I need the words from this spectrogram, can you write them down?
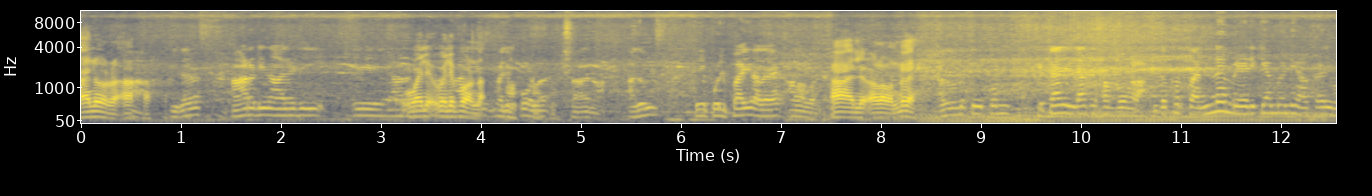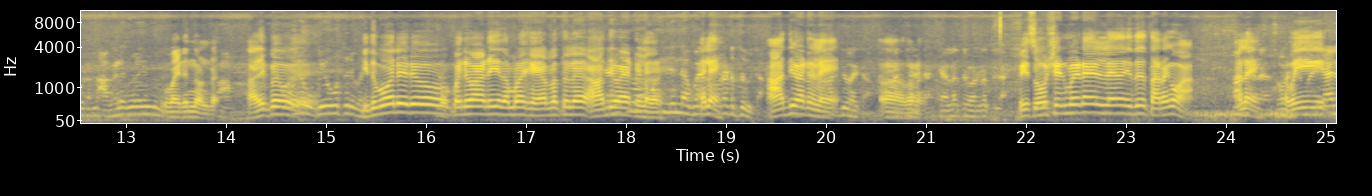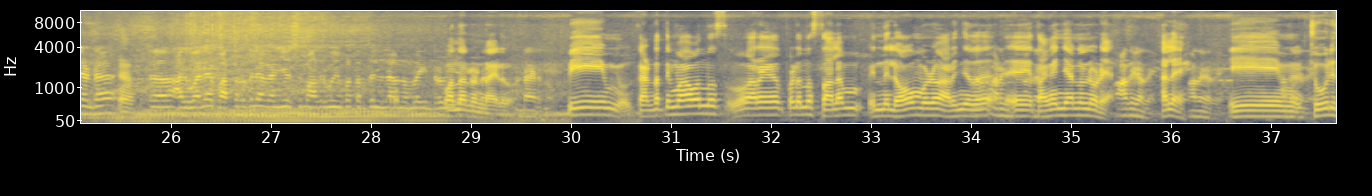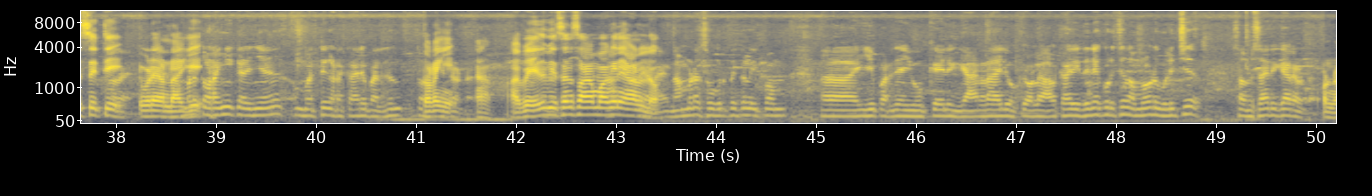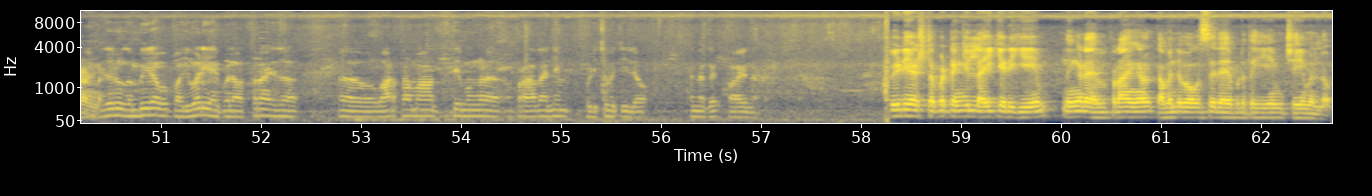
നാനൂറ് രൂപ. ഇത് ആറടി നാലടി വലിപ്പമുണ്ട്. അതും ഈ പുൽപ്പായി അതേ അളവുണ്ട്. ആ അളവുണ്ടല്ലേ? അതുകൊണ്ടൊക്കെ ഇപ്പം കിട്ടാനില്ലാത്ത സംഭവങ്ങളാണ്. ഇതൊക്കെ തന്നെ മേടിക്കാൻ വേണ്ടി ആൾക്കാർ ഇവിടെ അകലങ്ങളിൽ നിന്ന് വരുന്നുണ്ട്. അതിപ്പോ. ഇതുപോലെ ഒരു പരിപാടി നമ്മുടെ കേരളത്തിൽ ആദ്യമായിട്ടല്ലേ? അല്ലേ? ആദ്യമായിട്ടല്ലേ? കേരളത്തിൽ ഈ സോഷ്യൽ മീഡിയയിൽ ഇത് തരങ്ങുവാ അല്ലേ? അപ്പോൾ ഈ അതുപോലെ പത്രത്തിലെ കഴിഞ്ഞ ദിവസം മാതൃഭൂമി പത്രത്തിലെല്ലാം നമ്മൾ വന്നിട്ടുണ്ടായിരുന്നു. ഇപ്പം ഈ കണ്ടത്തിമാവെന്ന് പറയപ്പെടുന്ന സ്ഥലം ഇന്ന് ലോകം മുഴുവൻ അറിഞ്ഞത് അറിഞ്ഞു, അല്ലെ? ഈ ചൂലി സിറ്റി ഇവിടെ ഉണ്ടാക്കി. തുടങ്ങിക്കഴിഞ്ഞ് മറ്റു കടക്കാർ പലരും തുടങ്ങി. അപ്പൊ അപ്പോൾ ഏത് ബിസിനസ് ആകുമ്പോൾ അങ്ങനെയാണല്ലോ? നമ്മുടെ സുഹൃത്തുക്കൾ ഇപ്പം ഈ പറഞ്ഞ യു കെയിലും കാനഡയിലും ഒക്കെ ഉള്ള ആൾക്കാർ ഇതിനെക്കുറിച്ച് നമ്മളോട് വിളിച്ച് സംസാരിക്കാറുണ്ട്. ഇതൊരു ഗംഭീര പരിപാടിയായി പോലെ അത്ര ഇത് വാർത്താമാധ്യമങ്ങൾ പ്രാധാന്യം പിടിച്ചു പറ്റില്ലോ എന്നൊക്കെ പറയുന്നുണ്ട്. വീഡിയോ ഇഷ്ടപ്പെട്ടെങ്കിൽ ലൈക്ക് അടിക്കുകയും നിങ്ങളുടെ അഭിപ്രായങ്ങൾ കമന്റ് ബോക്സിൽ രേഖപ്പെടുത്തുകയും ചെയ്യുമല്ലോ.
